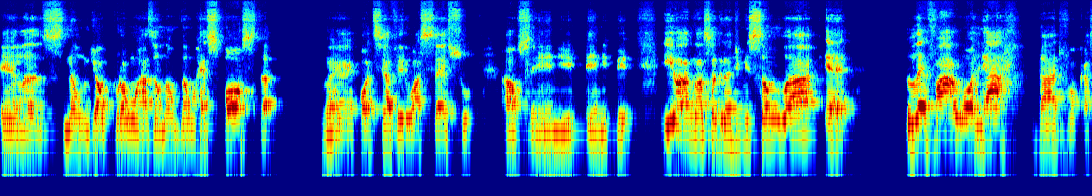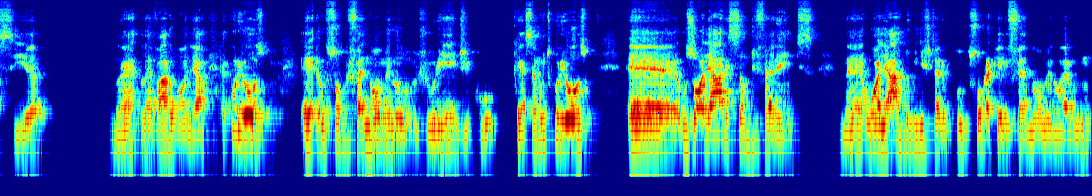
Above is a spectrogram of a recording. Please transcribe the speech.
elas não, de, por alguma razão, não dão resposta, não é? Pode-se haver o acesso ao CNMP. E a nossa grande missão lá é levar o olhar da advocacia, né? levar o olhar. É curioso, é, sobre o fenômeno jurídico, que esse é muito curioso, é, os olhares são diferentes. Né? O olhar do Ministério Público sobre aquele fenômeno é um,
